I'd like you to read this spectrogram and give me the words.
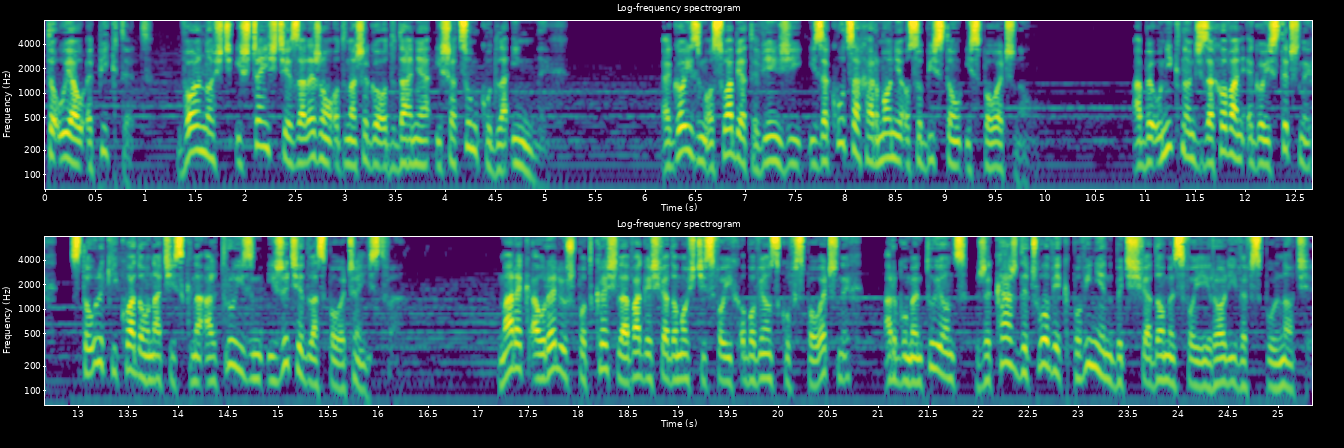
to ujął Epiktet, wolność i szczęście zależą od naszego oddania i szacunku dla innych. Egoizm osłabia te więzi i zakłóca harmonię osobistą i społeczną. Aby uniknąć zachowań egoistycznych, stołki kładą nacisk na altruizm i życie dla społeczeństwa. Marek Aureliusz podkreśla wagę świadomości swoich obowiązków społecznych, argumentując, że każdy człowiek powinien być świadomy swojej roli we wspólnocie.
